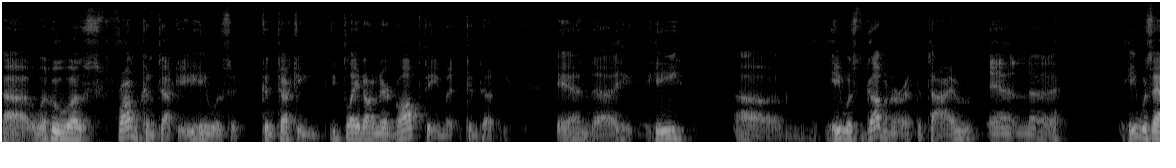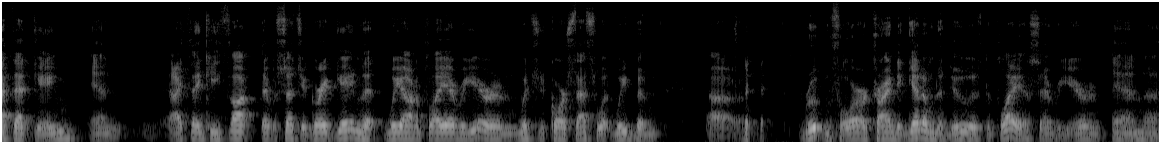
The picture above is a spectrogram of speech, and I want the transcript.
uh, who was from Kentucky. He was a Kentucky. He played on their golf team at Kentucky, and uh, he uh, he was governor at the time, and uh, he was at that game, and I think he thought it was such a great game that we ought to play every year, and which of course that's what we'd been. Uh, rooting for or trying to get them to do is to play us every year and, and uh,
